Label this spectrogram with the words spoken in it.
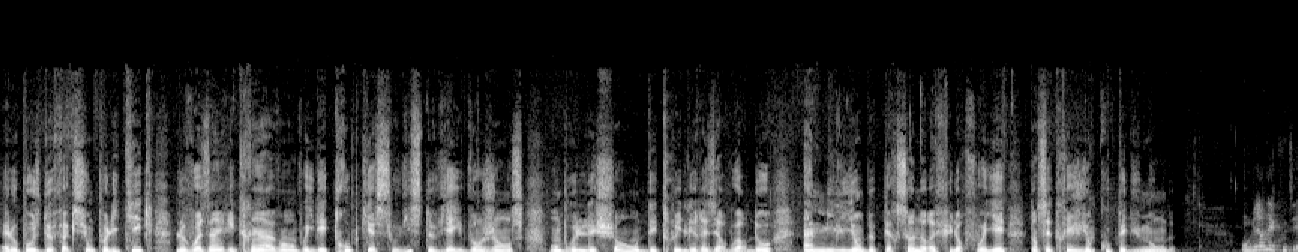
Elle oppose deux factions politiques. Le voisin érythréen a envoyé des troupes qui assouvissent de vieilles vengeances. On brûle les champs, on détruit les réservoirs d'eau. Un million de personnes auraient fui leur foyer dans cette région coupée du monde. On vient d'écouter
